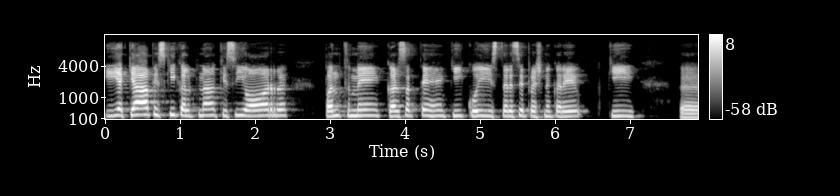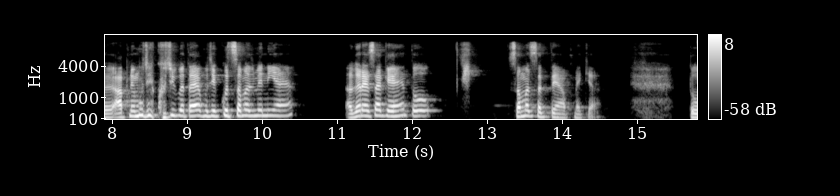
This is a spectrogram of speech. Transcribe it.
या क्या आप इसकी कल्पना किसी और पंथ में कर सकते हैं कि कोई इस तरह से प्रश्न करे कि आपने मुझे कुछ भी बताया, मुझे कुछ समझ में नहीं आया? अगर ऐसा कहें तो समझ सकते हैं आप में क्या। तो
